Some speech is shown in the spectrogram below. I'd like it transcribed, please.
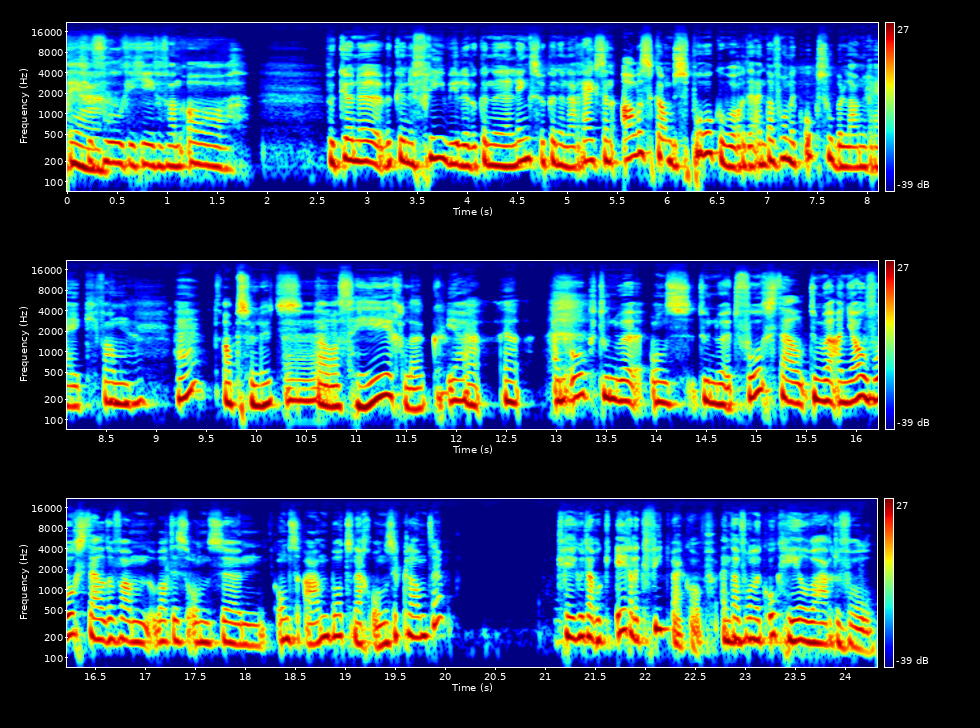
gevoel gegeven van, oh, we kunnen, we kunnen freewheelen, we kunnen naar links, we kunnen naar rechts. En alles kan besproken worden. En dat vond ik ook zo belangrijk. Van, hè? Absoluut. Uh, dat was heerlijk. Ja. ja. En ook toen we, ons, toen we het voorstel, toen we aan jou voorstelden van wat is ons, um, ons aanbod naar onze klanten, kregen we daar ook eerlijk feedback op. En dat vond ik ook heel waardevol.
